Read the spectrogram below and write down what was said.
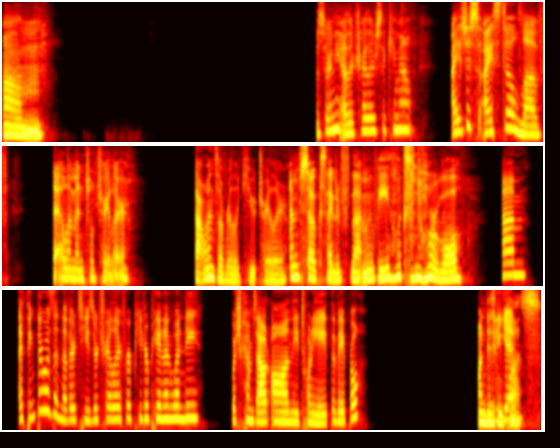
Um, was there any other trailers that came out? I just, I still love the Elemental trailer. that one's a really cute trailer. I'm so excited for that movie. Looks adorable. Um, I think there was another teaser trailer for Peter Pan and Wendy, which comes out on the 28th of April. on Disney again, Plus.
